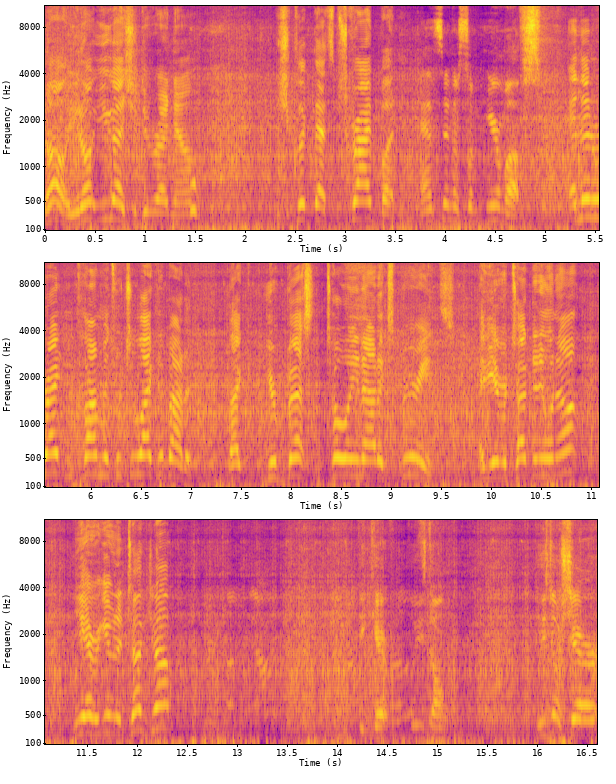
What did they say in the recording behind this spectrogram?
No, you know what you guys should do right now? You should click that subscribe button And send us some earmuffs. and then write in comments what you liked about it. Like your best towing out experience. Have you ever tugged anyone out? You ever given a tug job? Be careful. Please don't. Please don't share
